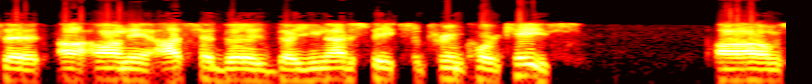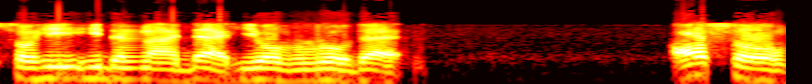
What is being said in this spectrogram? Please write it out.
said uh, on it. I said the the United States Supreme Court case. Um, so he he denied that. He overruled that. Also,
